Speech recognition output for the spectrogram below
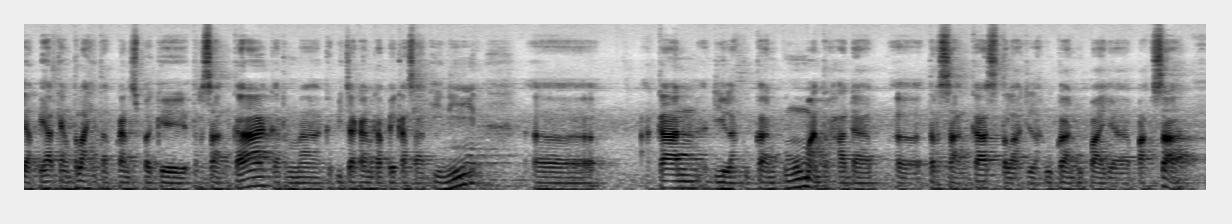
ya pihak yang telah ditetapkan sebagai tersangka karena kebijakan KPK saat ini eh, akan dilakukan pengumuman terhadap eh, tersangka setelah dilakukan upaya paksa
